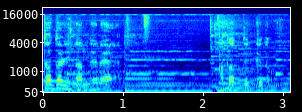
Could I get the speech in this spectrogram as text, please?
たたりなんでね当たってっけど。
